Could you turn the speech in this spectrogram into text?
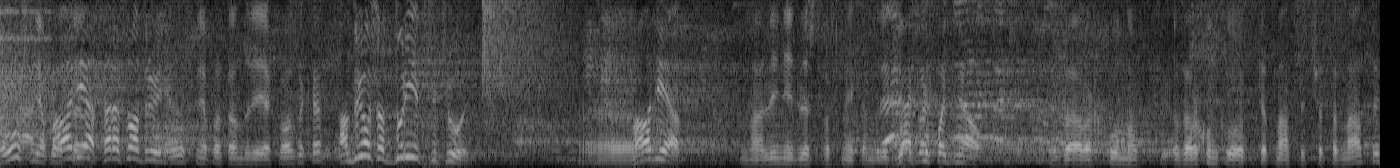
Порушення проти, Молодец, хорошо, Андрюня! порушення проти Андрія Козика Андрюша дурит чуть-чуть. Молодец! на лінії для штрафних Андрій Козак. Дядьку поднял. За рахунок за рахунку 15-14.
